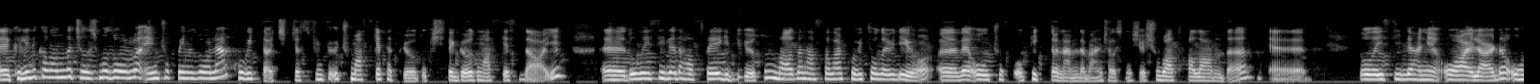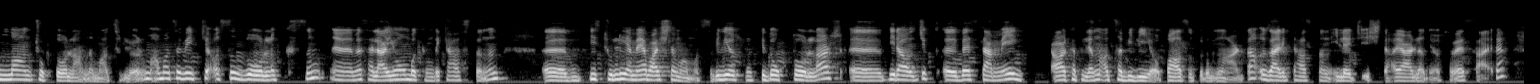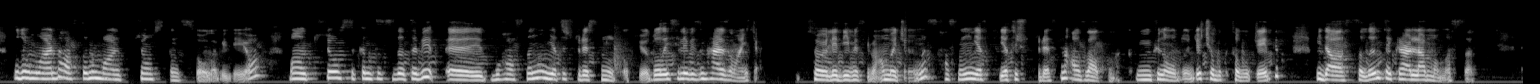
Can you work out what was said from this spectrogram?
Ee, klinik alanında çalışma zorluğu en çok beni zorlayan Covid'di açıkçası. Çünkü 3 maske takıyorduk işte göz maskesi dahil. Ee, dolayısıyla da hastaya gidiyorsun. Bazen hastalar Covid olabiliyor Ee, ve o çok o pik dönemde ben çalıştım işte Şubat falandı. Ee, Dolayısıyla hani o aylarda ondan çok zorlandığımı hatırlıyorum. Ama tabii ki asıl zorluk kısım e, mesela yoğun bakımdaki hastanın e, bir türlü yemeye başlamaması. Biliyorsunuz ki doktorlar e, birazcık e, beslenmeyi arka plana atabiliyor bazı durumlarda. Özellikle hastanın ilacı işte ayarlanıyorsa vesaire. Bu durumlarda hastanın malnütrisyon sıkıntısı olabiliyor. Malnütrisyon sıkıntısı da tabii e, bu hastanın yatış süresini uzatıyor. Dolayısıyla bizim her zamanki söylediğimiz gibi amacımız hastanın yat- yatış süresini azaltmak. Mümkün olduğunca çabuk taburcu edip bir daha hastalığın tekrarlanmaması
